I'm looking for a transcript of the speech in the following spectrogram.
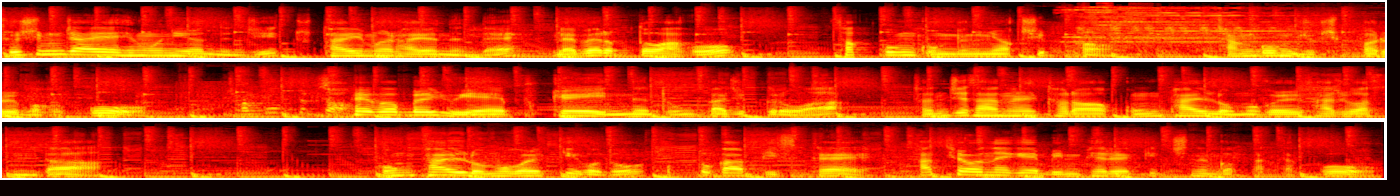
초심자의 행운이었는지 투타임을 하였는데 레벨업도 하고 석궁 공격력 10%, 장공 60%를 먹었고 스펙업을 위해 북해에 있는 돈까지 끌어와 전지산을 털어 08 로목을 사주었습니다. 08 로목을 끼고도 속도가 비슷해 하티원에게 민폐를 끼치는 것 같았고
